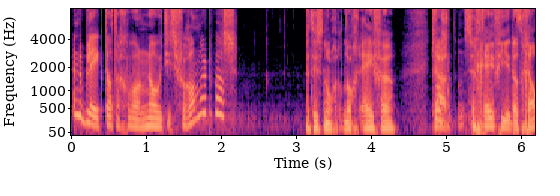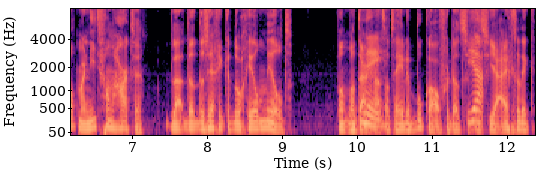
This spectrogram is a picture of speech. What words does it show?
En er bleek dat er gewoon nooit iets veranderd was. Het is nog, nog even... Ja, ze geven je dat geld, maar niet van harte dat, dan zeg ik het nog heel mild. Want, want daar gaat dat hele boek over. Dat ze, dat ze je eigenlijk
